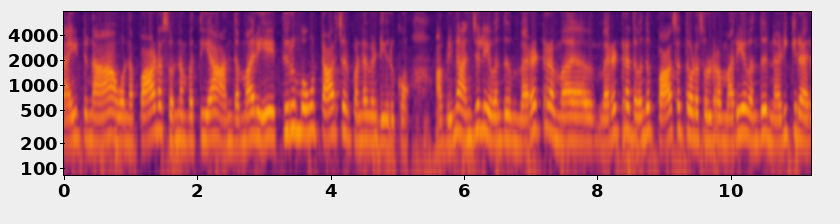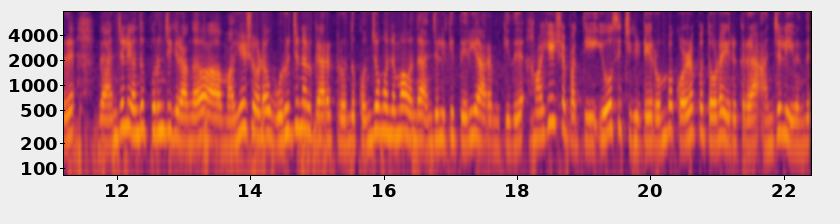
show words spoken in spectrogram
நைட்டு நான் உன்னை பாட சொன்ன பற்றியா அந்த மாதிரி திரும்பவும் டார்ச்சர் பண்ண வேண்டி இருக்கும் அப்படின்னு அஞ்சலியை வந்து மிரட்டுற ம மிரட்டுறத வந்து பாசத்தோட சொல்கிற மாதிரியே வந்து நடிக்கிறாரு. அஞ்சலி வந்து புரிஞ்சுக்கிறாங்க. மகேஷோட ஒரிஜினல் கேரக்டர் வந்து கொஞ்சம் கொஞ்சமாக வந்து அஞ்சலிக்கு தெரிய ஆரம்பிக்குது. மகேஷை பற்றி யோசிச்சுக்கிட்டே ரொம்ப குழப்பத்தோடு இருக்கிற அஞ்சலி வந்து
